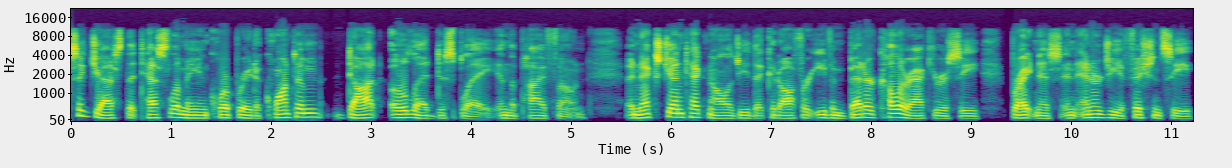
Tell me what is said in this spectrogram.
suggest that Tesla may incorporate a quantum dot OLED display in the Pi phone, a next gen technology that could offer even better color accuracy, brightness, and energy efficiency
